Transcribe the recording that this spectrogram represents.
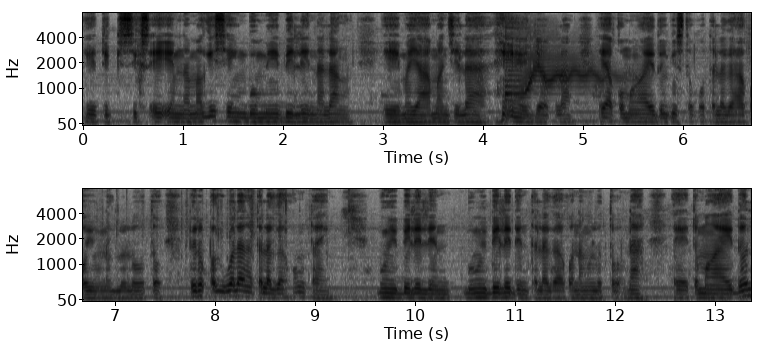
Eh, tig 6 a.m. na magising, bumibili na lang. Eh, mayaman sila. Eh, Joke lang. Eh, ako mga idol, gusto ko talaga ako yung nagluluto. Pero pag wala na talaga akong time, bumibili din, bumibili din talaga ako ng luto na. Eh, ito mga idol,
